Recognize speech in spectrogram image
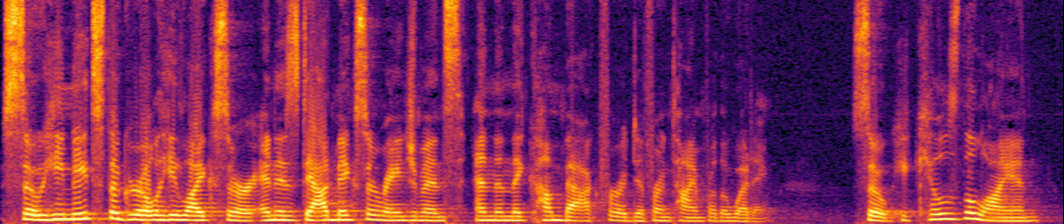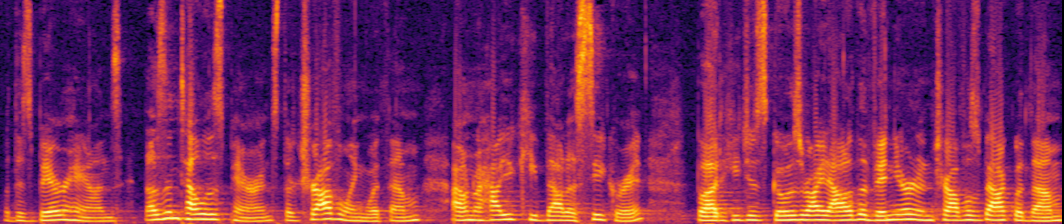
so he meets the girl, he likes her, and his dad makes arrangements, and then they come back for a different time for the wedding. So he kills the lion with his bare hands, doesn't tell his parents, they're traveling with him. I don't know how you keep that a secret, but he just goes right out of the vineyard and travels back with them,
